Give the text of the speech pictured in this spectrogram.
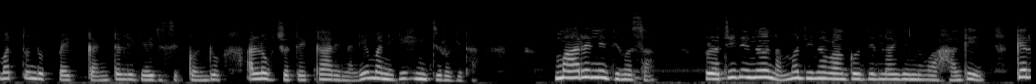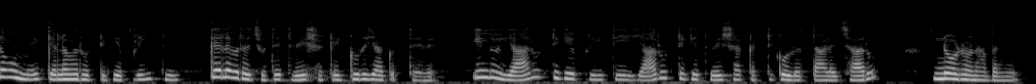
ಮತ್ತೊಂದು ಪೆಗ್ ಗಂಟಲಿಗೆ ಇರಿಸಿಕೊಂಡು ಅಲೋಕ್ ಜೊತೆ ಕಾರಿನಲ್ಲಿ ಮನೆಗೆ ಹಿಂತಿರುಗಿದ. ಮಾರನೇ ದಿವಸ. ಪ್ರತಿದಿನ ನಮ್ಮ ದಿನವಾಗೋದಿಲ್ಲ ಎನ್ನುವ ಹಾಗೆ ಕೆಲವೊಮ್ಮೆ ಕೆಲವರೊಟ್ಟಿಗೆ ಪ್ರೀತಿ, ಕೆಲವರ ಜೊತೆ ದ್ವೇಷಕ್ಕೆ ಗುರಿಯಾಗುತ್ತೇವೆ. ಇಂದು ಯಾರೊಟ್ಟಿಗೆ ಪ್ರೀತಿ, ಯಾರೊಟ್ಟಿಗೆ ದ್ವೇಷ ಕಟ್ಟಿಕೊಳ್ಳುತ್ತಾಳೆ ಚಾರು? ನೋಡೋಣ ಬನ್ನಿ.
